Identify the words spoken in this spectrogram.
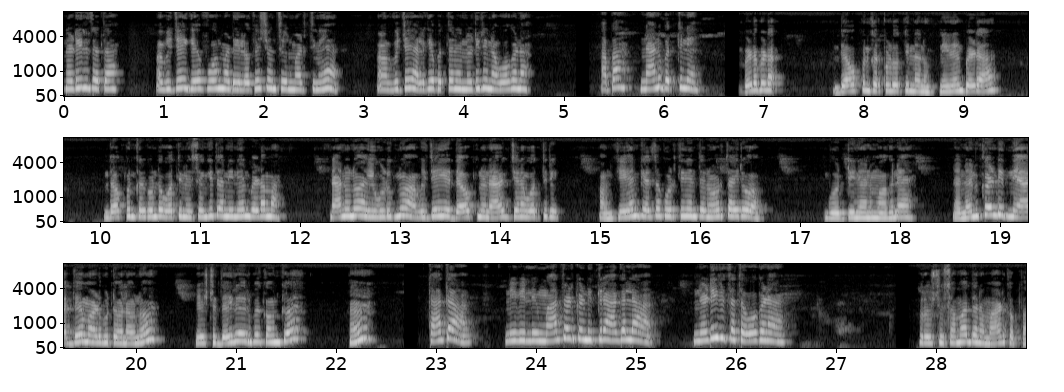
ನಡೀರಿ ತಾತ. ವಿಜಯ್ಗೆ ಫೋನ್ ಮಾಡಿ ಲೊಕೇಶನ್ ಸೆಂಡ್ ಮಾಡ್ತೀನಿ. ಆ, ವಿಜಯ್ ಅಲ್ಲಿಗೆ ಬರ್ತಾನೆ ನಡೀರಿ ನಾವು ಹೋಗೋಣ. ಅಪ್ಪ ನಾನು ಬರ್ತೀನಿ. ಬೇಡ ಬೇಡ. ದೇವಪ್ಪನ ಕರ್ಕೊಂಡು ಹೋಗ್ತೀನಿ ನಾನು. ನೀನೇನು ಬೇಡ. ದೇವಪ್ಪನ ಕರ್ಕೊಂಡು ಹೋಗ್ತೀನಿ ಸಂಗೀತ ನೀನೇನು ಬೇಡಮ್ಮ? ನಾನು ಈ ಹುಡುಗನು ಆ ವಿಜಯ್ ದೇವಪ್ಪನ ನಾಲ್ಕು ಜನ ಓದ್ತೀರಿ. ಅವ್ನಿಗೆ ಏನು ಕೆಲಸ ಕೊಡ್ತೀನಿ ಅಂತ ನೋಡ್ತಾ ಇರೋ. ಬೊಟ್ಟಿ ನನ್ನ ಮಗನೇ. ನಾನು ಅನ್ಕೊಂಡಿದ್ನಿ ಅದೇ ಮಾಡ್ಬಿಟ್ಟವ್ ಅವನು. ಎಷ್ಟು ಧೈರ್ಯ ಇರಬೇಕು ಅವನ್ಕ ಹಾಂ? ತಾತ ನೀವು ಇಲ್ಲಿ ಮಾತಾಡ್ಕೊಂಡಿದ್ರೆ ಆಗಲ್ಲ. ನಡೀರಿ ತಾತ ಹೋಗೋಣ. ಅಷ್ಟು ಸಮಾಧಾನ ಮಾಡ್ಕಪ್ಪ.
